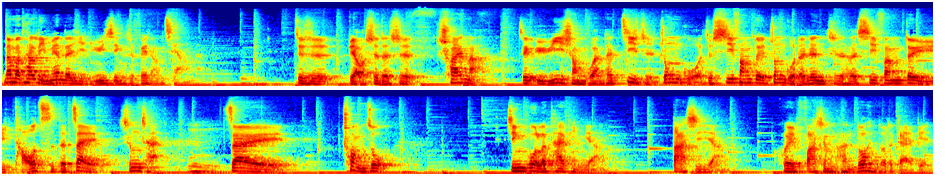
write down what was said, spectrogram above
那么它里面的隐喻性是非常强的，就是表示的是 China 这个语义双关，它既指中国，就西方对中国的认知和西方对于陶瓷的再生产、嗯再创作，经过了太平洋、大西洋，会发生很多很多的改变。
